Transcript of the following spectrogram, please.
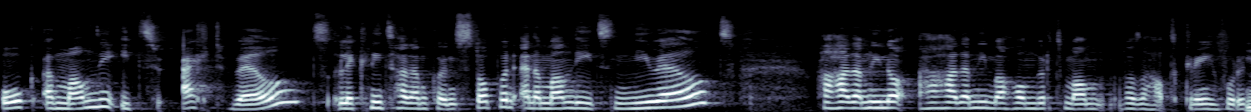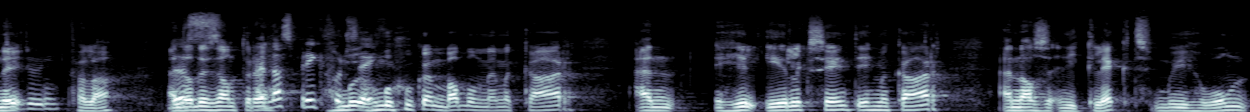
ook een man die iets echt wilt, like, niets gaat hem kunnen stoppen. En een man die iets niet wilt, hij gaat hem niet, hij gaat hem niet maar honderd man van zijn had krijgen voor het nee, te doen. voilà. En Dus- dat is dan terug... en dat spreekt voor je, moet, zich. je moet goed kunnen babbelen met elkaar en heel eerlijk zijn tegen elkaar. En als het niet klikt, moet je gewoon,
